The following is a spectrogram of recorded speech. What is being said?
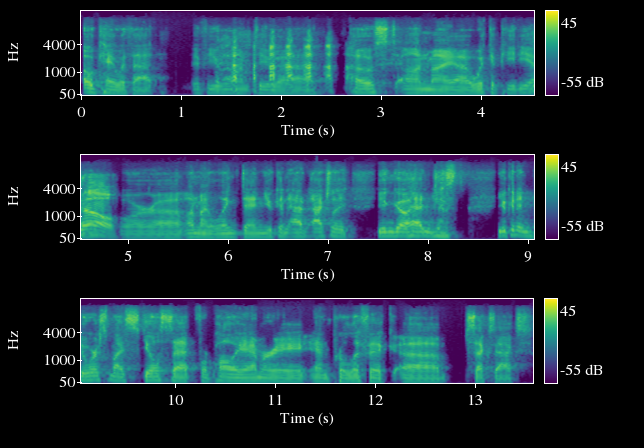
okay with that. If you want to uh, post on my uh, Wikipedia No. or uh, on my LinkedIn, you can add. Actually, you can go ahead and just you can endorse my skill set for polyamory and prolific uh, sex acts.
